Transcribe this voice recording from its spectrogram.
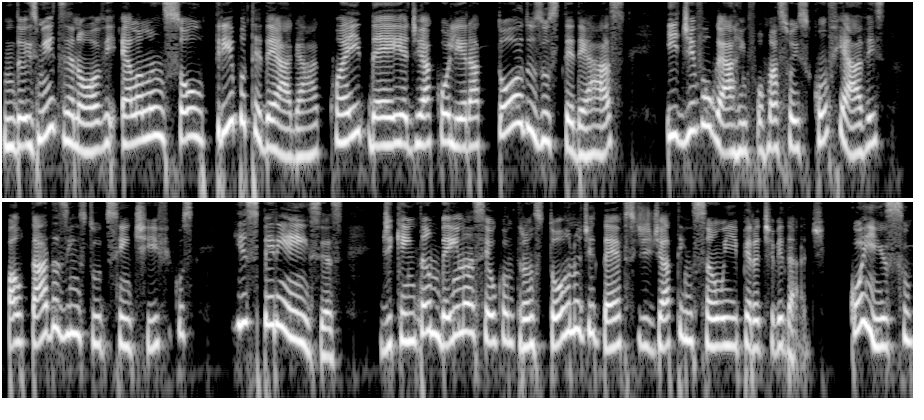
Em 2019, ela lançou o Tribo TDAH com a ideia de acolher a todos os TDAs e divulgar informações confiáveis, pautadas em estudos científicos e experiências de quem também nasceu com transtorno de déficit de atenção e hiperatividade. Com isso,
